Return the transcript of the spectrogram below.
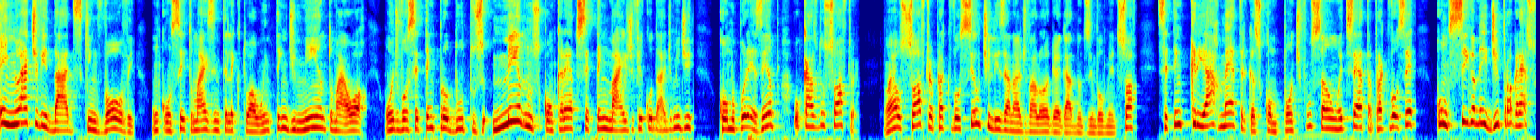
Em atividades que envolvem um conceito mais intelectual, um entendimento maior, onde você tem produtos menos concretos, você tem mais dificuldade de medir. Como, por exemplo, o caso do software. Não é? O software, para que você utilize a análise de valor agregado no desenvolvimento de software, você tem que criar métricas como ponto de função, etc., para que você consiga medir progresso.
